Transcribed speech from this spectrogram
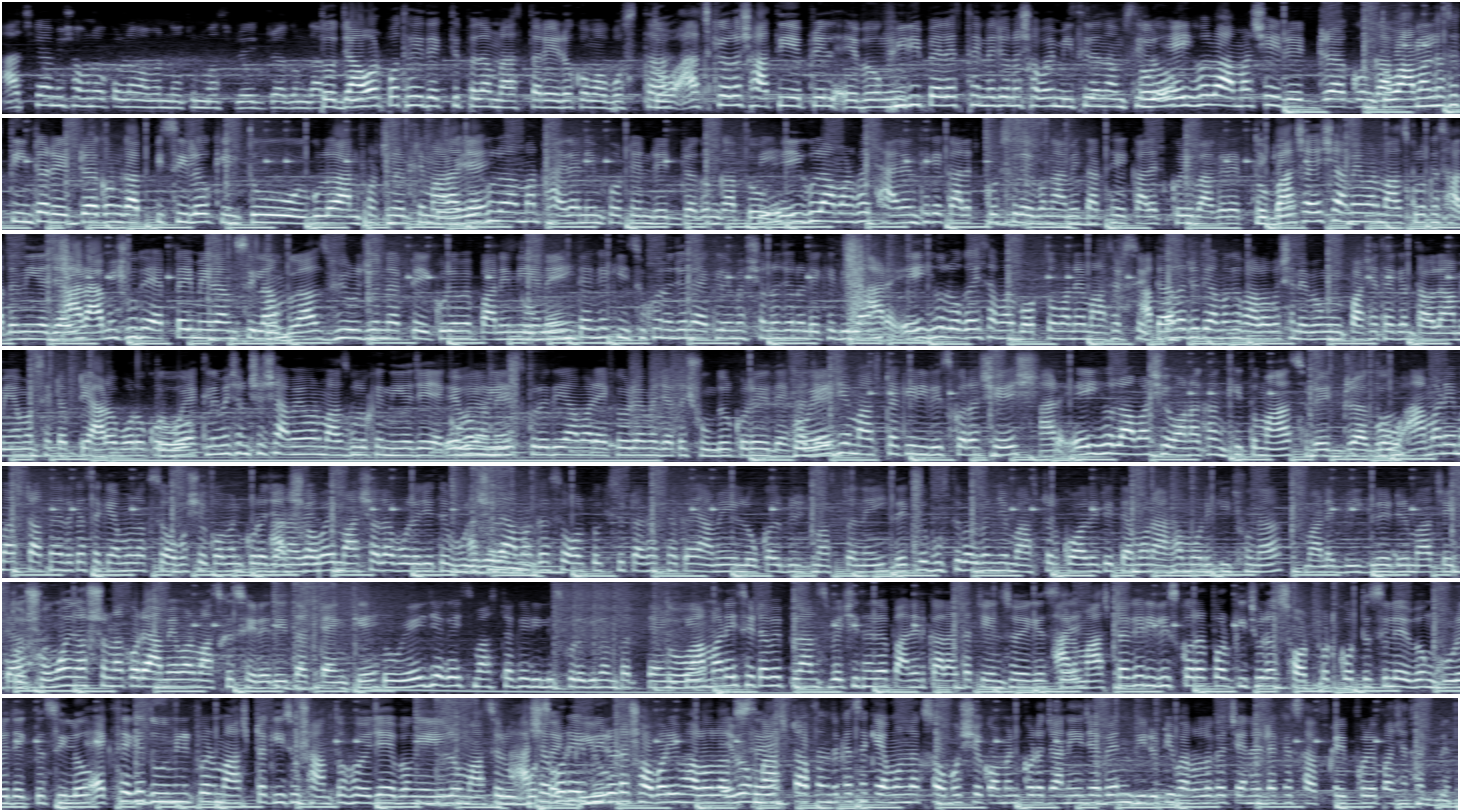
আজকে আমি সংগ্রহ করলাম আমার নতুন মাছ রেড ড্রাগন গাছ। তো যাওয়ার পথেই দেখতে পেলাম রাস্তার এরকম অবস্থা। তো আজকে হলো সাতই এপ্রিল এবং ফ্রি প্যালেস্তাইনের জন্য সবাই মিছিলে নামছিল। এই হলো আমার সেই রেড ড্রাগন তো আমার কাছে তিনটা রেড ড্রাগন গাপ্পি ছিল কিন্তু ওইগুলো আনফরচুনেটলি মারা যায়। এগুলো আমার Thailand important red dragon guppy. তো এইগুলো আমার ভাই থাইল্যান্ড থেকে কালেক্ট করছিল এবং আমি তার থেকে কালেক্ট করি বাগের তো বাসায় এসে আমি আমার মাছগুলোকে ছাদে নিয়ে যাই। আর আমি শুধু একটাই মেল আনছিলাম। গ্লাস ভিউর জন্য একটা একুরিয়ামে পানি নিয়ে নেই। ট্যাঙ্কে কিছুক্ষণের জন্য অ্যাক্লিমেশনের জন্য রেখে দিলাম। আর এই হলো গাইস আমার বর্তমানে মাছের সেট আপনারা যদি আমাকে ভালোবাসেন এবং পাশে থাকেন তাহলে আমি আমার সেটআপটি আরও বড় করব। অ্যাক্লিমেশন শেষে আমি আমার মাছগুলোকে নিয়ে যাই এবং রিলিজ করে দিয়ে আমার অ্যাকোয়ারিয়ামে যাতে সুন্দর করে দেখা যায়। এই যে মাছটাকে রিলিজ করা শেষ আর এই হলো আমার সেই অনাকাঙ্ক্ষিত মাছ রেড ড্রাগন আমার এই মাছটা আপনাদের কাছে কেমন লাগছে অবশ্যই কমেন্ট করে জানাবেন। সবাই মাশাআল্লাহ বলে যেতে ভুলে আসলে আমার কাছে অল্প কিছু টাকা থাকায় আমি লোকাল ব্রিড মাছটা নেই। দেখলে বুঝতে পারবেন যে মাছটার কোয়ালিটি তেমন আহামরি কিছু না মানে বিগ গ্রেডের মাছ এটা। তো সময় নষ্ট না করে আমি আমার মাছকে ছেড়ে দিই তার ট্যাঙ্কে তো এই জায়গায় মাছটাকে রিলিজ করে দিলাম তার ট্যাঙ্ক তো আমার এই সেটআপে প্লান্টস বেশি থাকে পানির কালারটা চেঞ্জ হয়ে গেছে। আর মাছটাকে রিলিজ করার পর কিছুটা শর্টফট করতেছিল এবং ঘুরে দেখতেছিল। এক থেকে দুই মিনিট পর মাছটা কিছু শান্ত হয়ে যায় এবং এই হলো মাছের উপর আশা করি এই ভিডিওটা সবারই ভালো লাগছে। এবং মাছটা আপনাদের কাছে কেমন লাগছে অবশ্যই কমেন্ট করে জানিয়ে যাবেন। ভিডিওটি ভালো লাগে চ্যানেলটাকে সাবস্ক্রাইব করে পাশে থাকবেন।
